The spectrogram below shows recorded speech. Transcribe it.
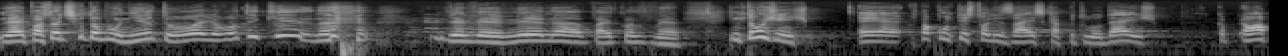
Né? Pastor disse que eu estou bonito hoje, eu vou ter que. Né? Ver vermelho, né, pai? Então, gente, é, para contextualizar esse capítulo 10, é, uma,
